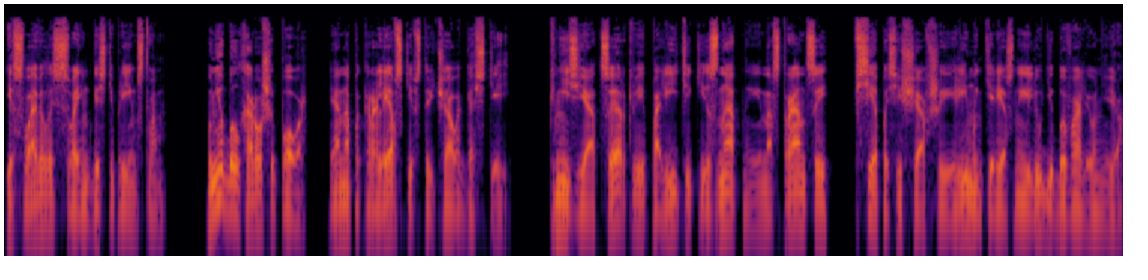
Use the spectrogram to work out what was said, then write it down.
и славилась своим гостеприимством. У нее был хороший повар, и она по-королевски встречала гостей. Князья церкви, политики, знатные иностранцы, все посещавшие Рим интересные люди бывали у нее.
